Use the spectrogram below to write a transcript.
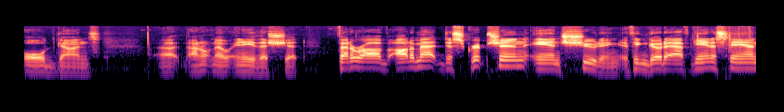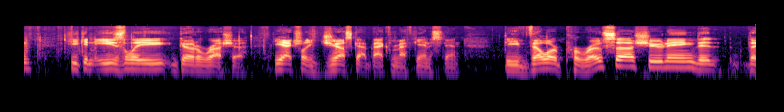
old guns. Uh, I don't know any of this shit. Fedorov Automat description and shooting. If he can go to Afghanistan, he can easily go to Russia. He actually just got back from Afghanistan. The Villar Perosa shooting, the, the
